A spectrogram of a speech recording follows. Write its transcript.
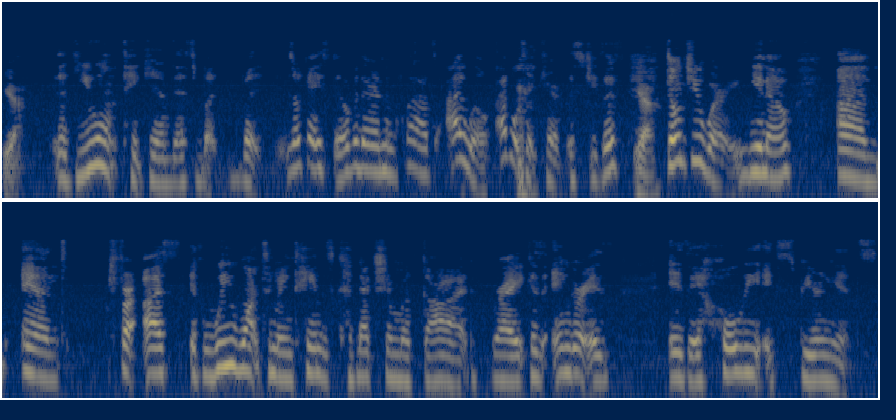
Yeah. Like you won't take care of this, but but It's okay. Stay over there in the clouds. I will. I will take care of this, Jesus. Yeah. Don't you worry. You know. Um, and for us, if we want to maintain this connection with God, right? Because anger is is a holy experience,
